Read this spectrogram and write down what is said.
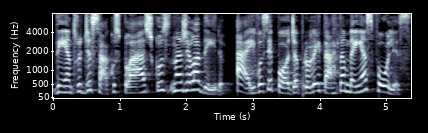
dentro de sacos plásticos na geladeira. Aí você pode aproveitar também as folhas.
